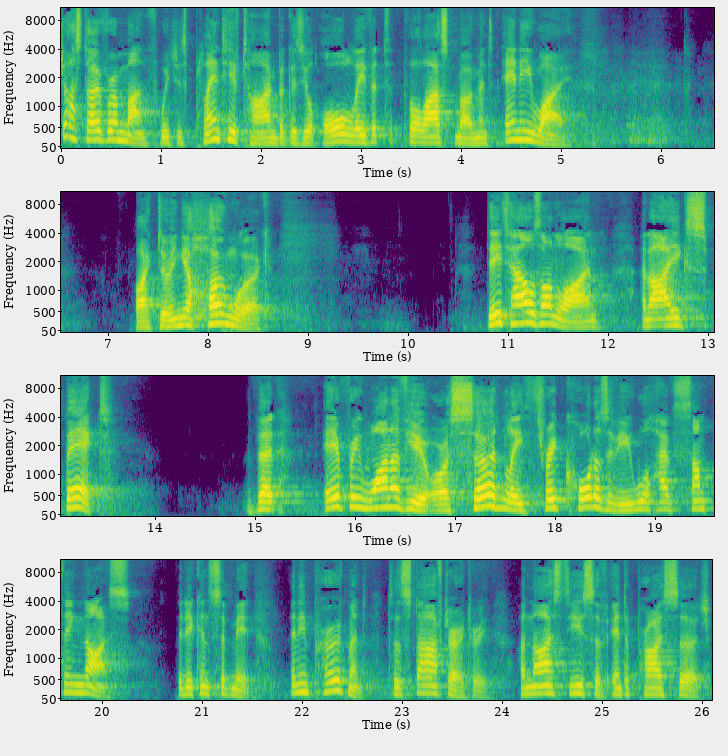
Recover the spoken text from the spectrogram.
just over a month, which is plenty of time because you'll all leave it to the last moment anyway like doing your homework. Details online, and I expect that every one of you, or certainly three quarters of you, will have something nice that you can submit. An improvement to the staff directory, a nice use of enterprise search,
